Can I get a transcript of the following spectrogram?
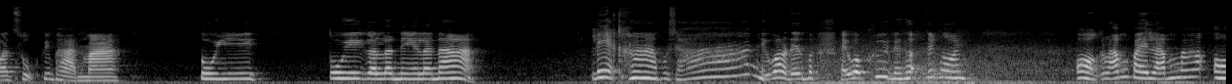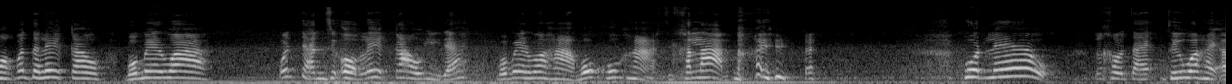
วันศุกร์ที่ผ่านมา ตุย ตุยกันละเนละนาดเลขห้าผู้ชายเห็นว่าเดินเห็นว่าพืชเนี่ยเถอะจักน่อย ออกล้ำไปล้ำมาออกมันแต่เลขเก่าบ่แม่นว่า วันจันทร์สิออกเลขเก่าอีกนะบ่แม่นว่าหาหกหกหาสิขลาดไปพดแล้ว ก็เข้าใจ ถือว่าให้อ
